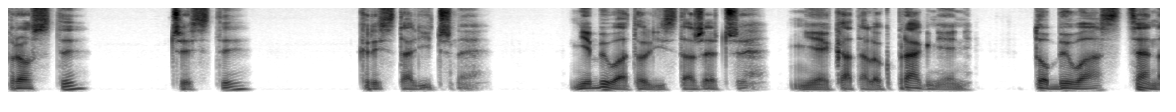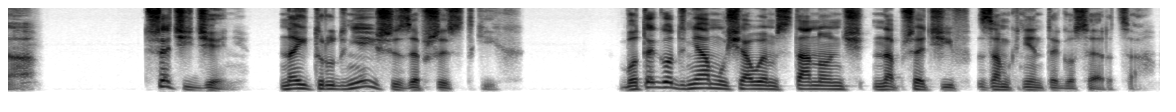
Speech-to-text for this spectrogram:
Prosty, czysty, krystaliczny. Nie była to lista rzeczy, nie katalog pragnień. To była scena. Trzeci dzień, najtrudniejszy ze wszystkich, bo tego dnia musiałem stanąć naprzeciw zamkniętego serca.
